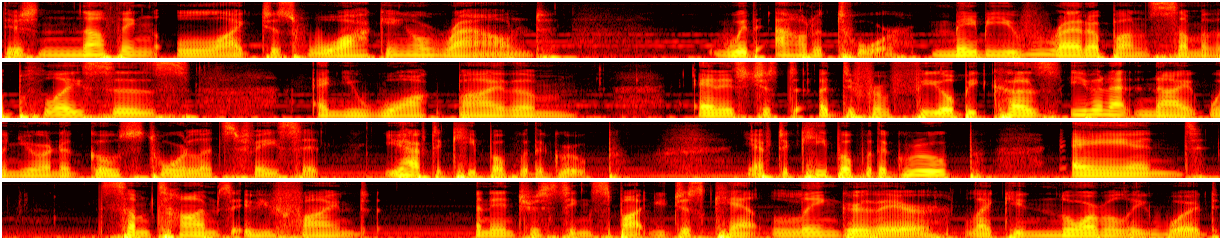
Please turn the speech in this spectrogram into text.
there's nothing like just walking around without a tour. Maybe you've read up on some of the places and you walk by them and it's just a different feel because even at night when you're on a ghost tour, let's face it, you have to keep up with a group. You have to keep up with a group and sometimes if you find an interesting spot. You just can't linger there like you normally would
